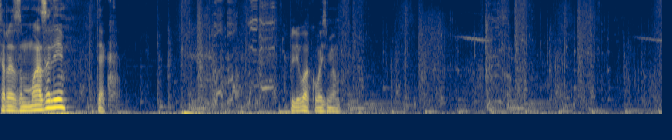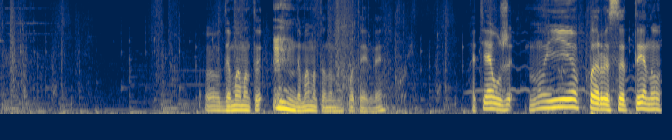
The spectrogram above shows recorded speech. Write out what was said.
Здесь размазали. Так. Плевак возьмем. До мамонта... До мамонта нам не хватает, да? Хотя уже... Ну, епрст, ну...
